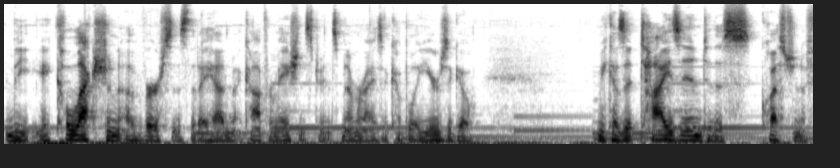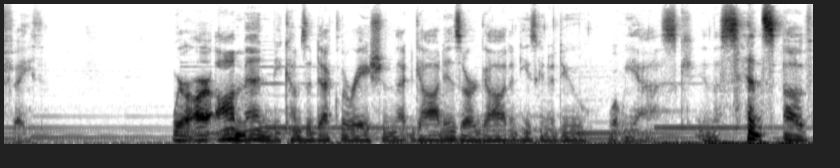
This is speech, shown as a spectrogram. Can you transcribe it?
the a collection of verses that I had my confirmation students memorize a couple of years ago because it ties into this question of faith. where our Amen becomes a declaration that God is our God and He's going to do what we ask in the sense of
